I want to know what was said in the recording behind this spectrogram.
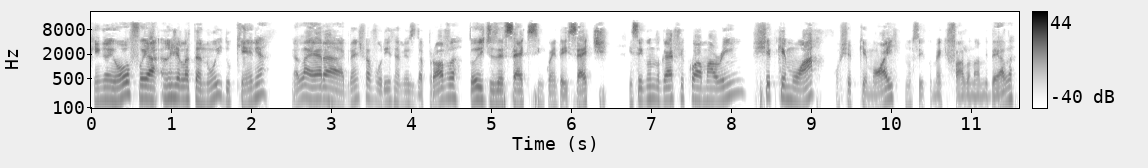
Quem ganhou foi a Angela Tanui, do Quênia. Ela era a grande favorita mesmo da prova, 2,17,57. Em segundo lugar ficou a Maureen Shepkemoa, ou Shepkemoi, não sei como é que fala o nome dela.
